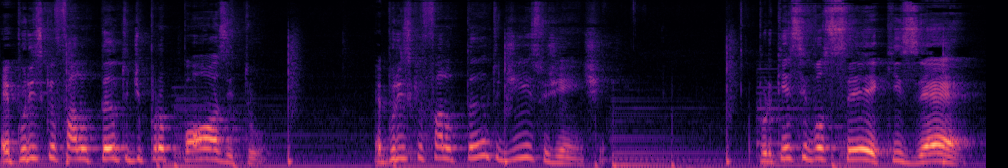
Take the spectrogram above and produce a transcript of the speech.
É por isso que eu falo tanto de propósito. É por isso que eu falo tanto disso, gente. Porque se você quiser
